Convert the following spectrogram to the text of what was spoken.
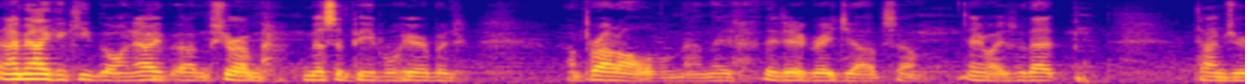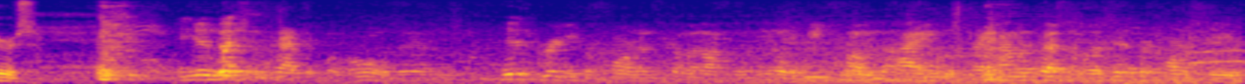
and I mean, I could keep going. I, I'm sure I'm missing people here, but I'm proud of all of them, man. They they did a great job. So, anyways, with that, time's yours. You just mentioned Patrick Mahomes and his gritty performance coming off the you know, week from the high ankle sprain. How impressive was his performance for you?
